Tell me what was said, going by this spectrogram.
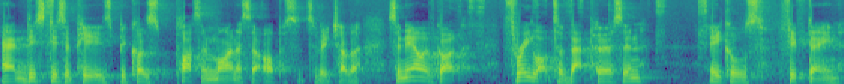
and this disappears because plus and minus are opposites of each other. So now we've got three lots of that person equals 15.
